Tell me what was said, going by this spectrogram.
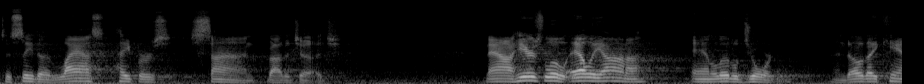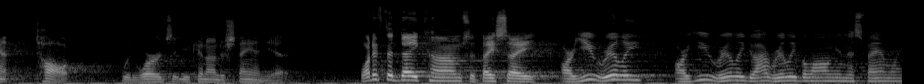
to see the last papers signed by the judge. Now, here's little Eliana and little Jordan. And though they can't talk with words that you can understand yet, what if the day comes that they say, Are you really, are you really, do I really belong in this family?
